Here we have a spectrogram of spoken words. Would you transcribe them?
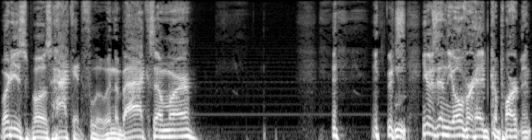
Where do you suppose Hackett flew? In the back somewhere? He was, he was in the overhead compartment.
